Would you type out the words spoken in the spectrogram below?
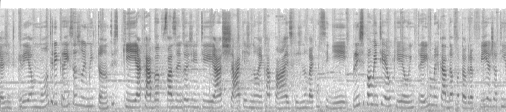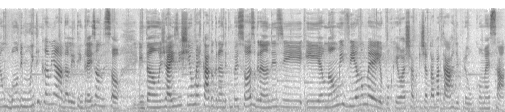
a gente cria um monte de crenças limitantes que acaba fazendo a gente achar que a gente não é capaz, que a gente não vai conseguir. Principalmente eu, que eu entrei no mercado da fotografia, já tinha um bonde muito encaminhado ali, tem três anos só. Então já existia um mercado grande com pessoas grandes e, e eu não me via no meio, porque eu achava que já estava tarde para eu começar.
